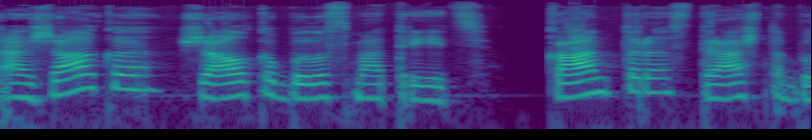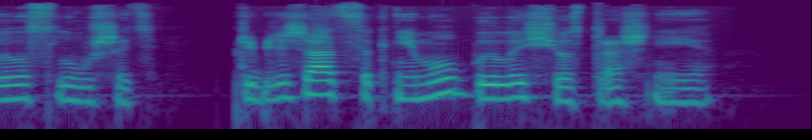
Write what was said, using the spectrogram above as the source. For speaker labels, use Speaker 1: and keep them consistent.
Speaker 1: На Жака жалко было смотреть. Кантора страшно было слушать. Приближаться к нему было еще страшнее.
